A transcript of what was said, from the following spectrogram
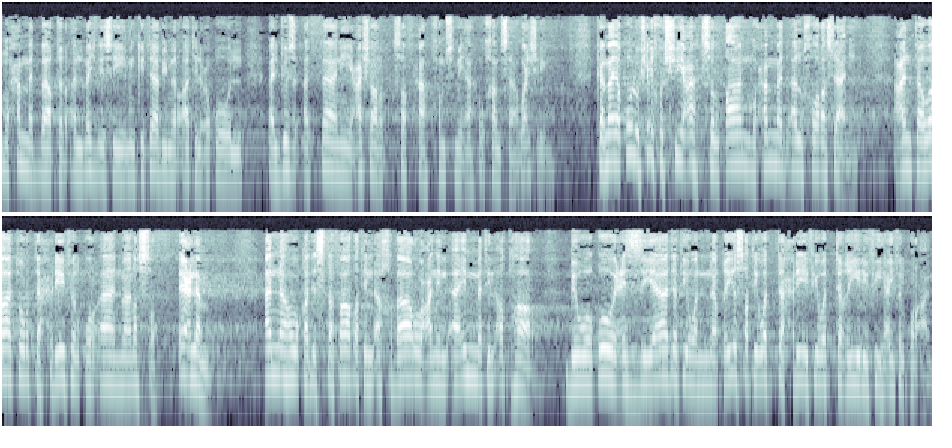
محمد باقر المجلسي من كتاب مرآة العقول الجزء الثاني عشر صفحة 525 كما يقول شيخ الشيعة سلطان محمد الخرساني عن تواتر تحريف القرآن ما نصه. اعلم أنه قد استفاضت الأخبار عن الأئمة الأطهار بوقوع الزيادة والنقيصة والتحريف والتغيير فيه أي في القرآن.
